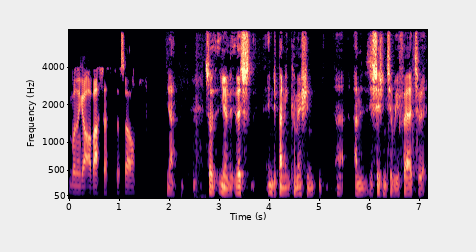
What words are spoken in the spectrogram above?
running out of assets to sell. Yeah. So, you know, this independent commission uh, and the decision to refer to it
